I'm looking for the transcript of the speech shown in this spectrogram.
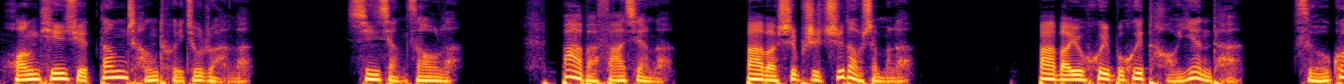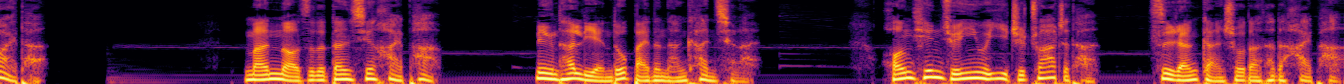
黄天雪当场腿就软了，心想：糟了，爸爸发现了，爸爸是不是知道什么了？爸爸又会不会讨厌他、责怪他？满脑子的担心害怕，令他脸都白得难看起来。黄天觉因为一直抓着他，自然感受到他的害怕，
